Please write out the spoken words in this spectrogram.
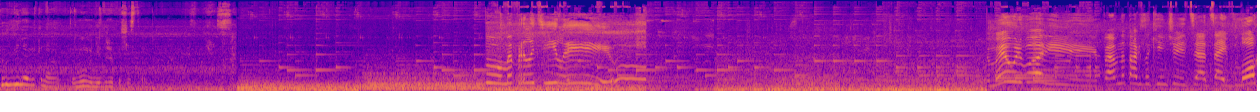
біля вікна. Тому мені дуже пощастило. Закінчується цей влог.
